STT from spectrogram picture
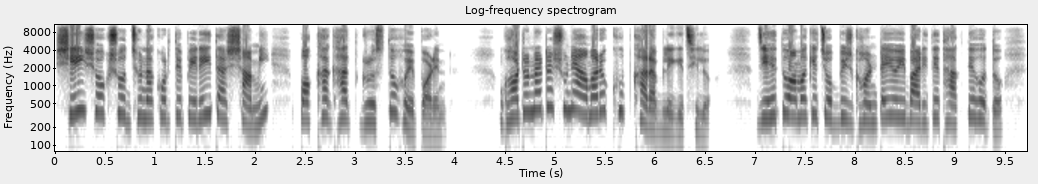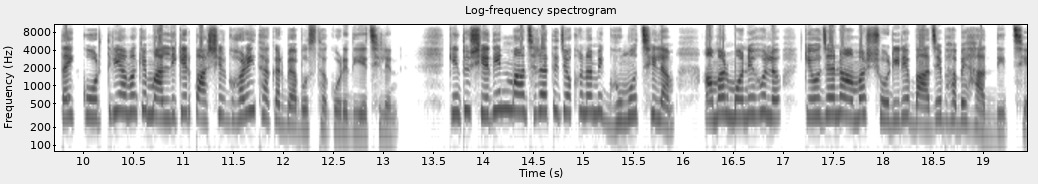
সেই শোক সহ্য না করতে পেরেই তার স্বামী পক্ষাঘাতগ্রস্ত হয়ে পড়েন। ঘটনাটা শুনে আমারও খুব খারাপ লেগেছিল। যেহেতু আমাকে চব্বিশ ঘন্টাই ওই বাড়িতে থাকতে হতো, তাই কর্ত্রী আমাকে মাল্লিকের পাশের ঘরেই থাকার ব্যবস্থা করে দিয়েছিলেন। কিন্তু সেদিন মাঝরাতে যখন আমি ঘুমোচ্ছিলাম, আমার মনে হলো কেউ যেন আমার শরীরে বাজেভাবে হাত দিচ্ছে।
